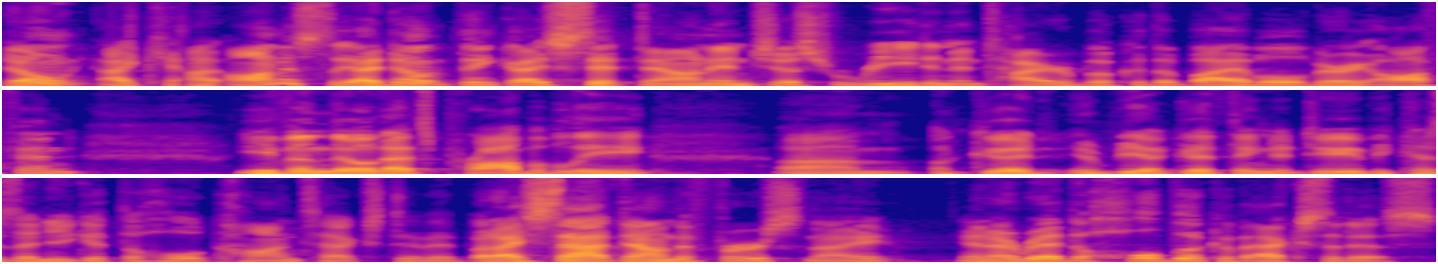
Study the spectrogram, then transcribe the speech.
don't I, can't, honestly i don't think i sit down and just read an entire book of the bible very often even though that's probably um, a good it would be a good thing to do because then you get the whole context of it. But i sat down the first night and i read the whole book of exodus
